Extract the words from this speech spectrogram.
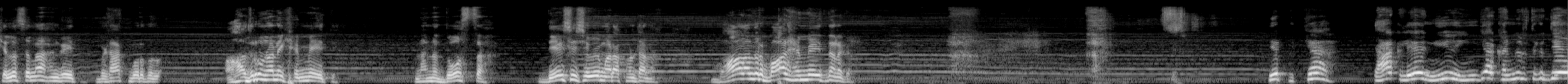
ಕೆಲಸನ ಹಂಗೈತಿ ಬಿಡಾಕ್ ಬರೋದಿಲ್ಲ. ಆದ್ರೂ ನನಗೆ ಹೆಮ್ಮೆ ಐತಿ. ನನ್ನ ದೋಸ್ತ ದೇಶ ಸೇವೆ ಮಾಡಕ್ ಹೊಂಟಾನ. ಭಾಳ ಅಂದ್ರೆ ಭಾಳ ಹೆಮ್ಮೆ ಐತಿ ನನಗೆ. ಏ ಪಕ್ಯ ಯಾಕಲೇ ನೀನು ಹಿಂಗ್ಯಾ ಕಣ್ಣೀರ್ ತೆಗ್ದೇ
